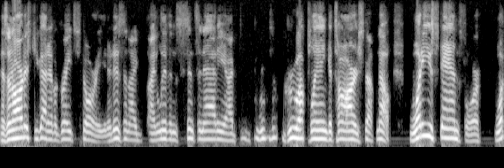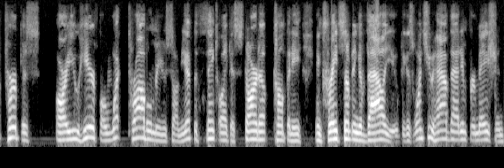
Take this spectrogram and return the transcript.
as an artist, you got to have a great story. And it isn't, I, I live in Cincinnati. I grew up playing guitar and stuff. No. What do you stand for? What purpose are you here for? What problem are you solving? You have to think like a startup company and create something of value because once you have that information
